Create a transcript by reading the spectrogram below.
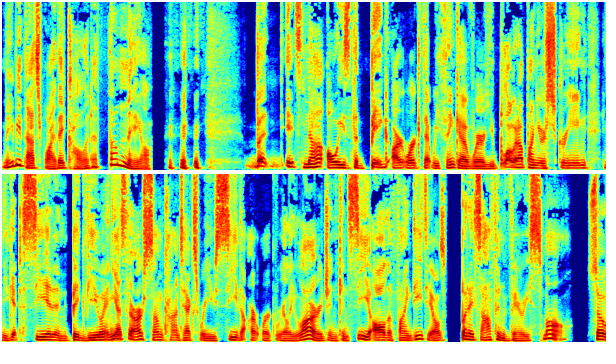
maybe that's why they call it a thumbnail. but it's not always the big artwork that we think of where you blow it up on your screen and you get to see it in big view. And yes, there are some contexts where you see the artwork really large and can see all the fine details, but it's often very small. So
